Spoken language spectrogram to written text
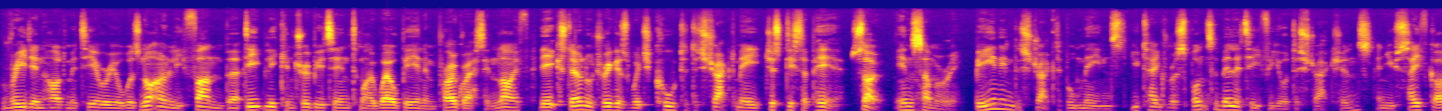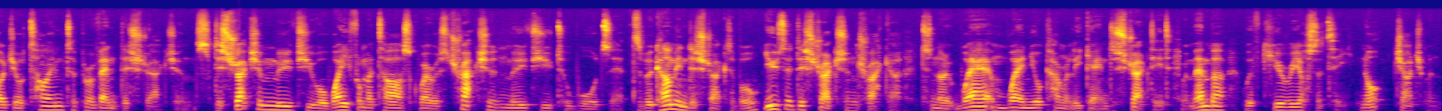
reading hard material was not only fun but deeply contributing to my well-being and progress in life, the external triggers which call to distract me just disappear. So, in summary, being indistractable means you take responsibility for your distractions and you safeguard your time to prevent distractions. Distraction moves you away from a task whereas traction moves you towards it. To become indistractable, use a distraction tracker to note where and when you're currently getting distracted. Remember, with curiosity, not judgment.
